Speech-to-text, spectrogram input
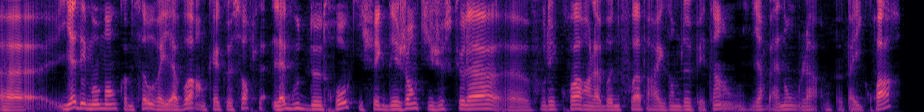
Il y a des moments comme ça où va y avoir en quelque sorte la goutte de trop qui fait que des gens qui jusque-là voulaient croire en la bonne foi par exemple de Pétain, vont se dire bah non là on peut pas y croire.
